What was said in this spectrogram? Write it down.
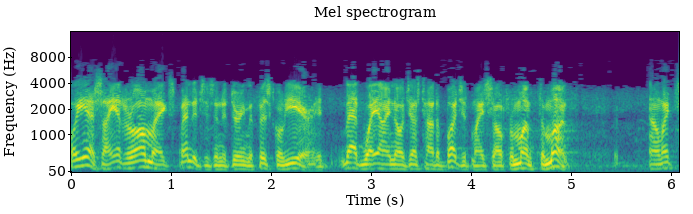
Oh, yes, I enter all my expenditures in it during the fiscal year. It, that way I know just how to budget myself from month to month. Now, let's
